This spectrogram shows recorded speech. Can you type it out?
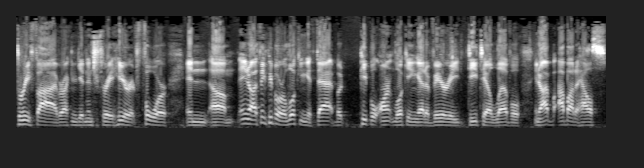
three five, or I can get an interest rate here at four, and, um, and you know I think people are looking at that, but people aren't looking at a very detailed level. You know, I, I bought a house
